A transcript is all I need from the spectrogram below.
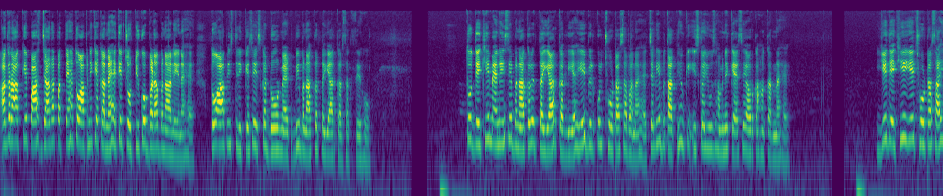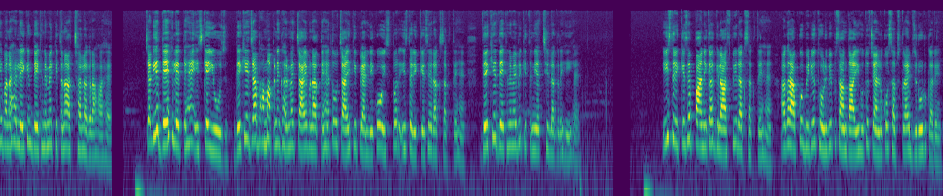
अगर आपके पास ज़्यादा पत्ते हैं तो आपने क्या करना है कि चोटी को बड़ा बना लेना है। तो आप इस तरीके से इसका डोर मैट भी बनाकर तैयार कर सकते हो। तो देखिए, मैंने इसे बनाकर तैयार कर लिया है। ये बिल्कुल छोटा सा बना है। चलिए, बताती हूँ कि इसका यूज़ हमने कैसे और कहाँ करना है। ये देखिए, ये छोटा सा ही बना है, लेकिन देखने में कितना अच्छा लग रहा है। चलिए, देख लेते हैं इसके यूज़। देखिए, जब हम अपने घर में चाय बनाते हैं तो चाय की प्याली को इस पर इस तरीके से रख सकते हैं। देखिए, देखने में भी कितनी अच्छी लग रही है। इस तरीके से पानी का गिलास भी रख सकते हैं। अगर आपको वीडियो थोड़ी भी पसंद आई हो तो चैनल को सब्सक्राइब ज़रूर करें।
